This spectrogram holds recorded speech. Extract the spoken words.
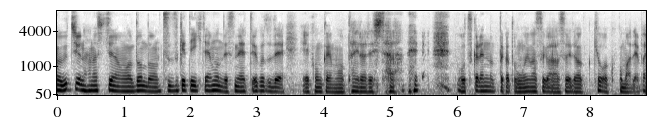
宇宙の話っていうのもどんどん続けていきたいもんですね。ということで、え今回も平でした。お疲れになったかと思いますが、それでは今日はここまで。バイバイ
